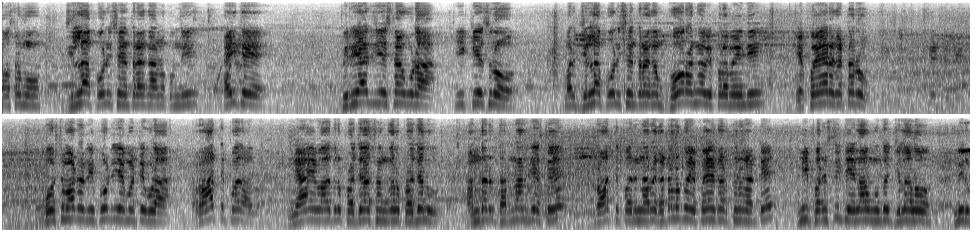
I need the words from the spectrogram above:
అవసరము జిల్లా పోలీసు యంత్రాంగానికి ఉంది. అయితే ఫిర్యాదు చేసినా కూడా ఈ కేసులో మరి జిల్లా పోలీసు యంత్రాంగం ఘోరంగా విఫలమైంది. ఎఫ్ఐఆర్ కట్టరు. పోస్ట్ మార్టం రిపోర్ట్ చేయమంటే కూడా రాత్రి ప న్యాయవాదులు ప్రజా సంఘాలు ప్రజలు అందరూ ధర్నాలు చేస్తే రాత్రి పదిన్నర గంటలకు ఎఫ్ఐఆర్ కడుతున్నారంటే మీ పరిస్థితి ఎలా ఉందో జిల్లాలో మీరు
